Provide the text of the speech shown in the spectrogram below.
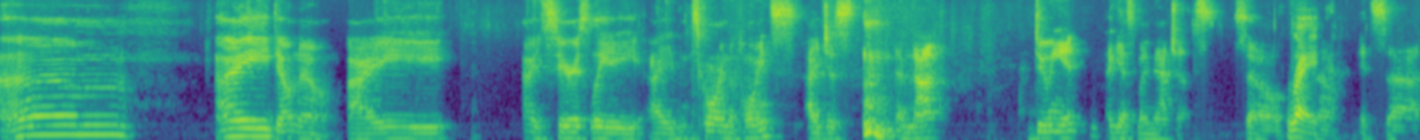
Um, I don't know. I I seriously, I'm scoring the points. I just am not doing it against my matchups. So Right. no, it's uh,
